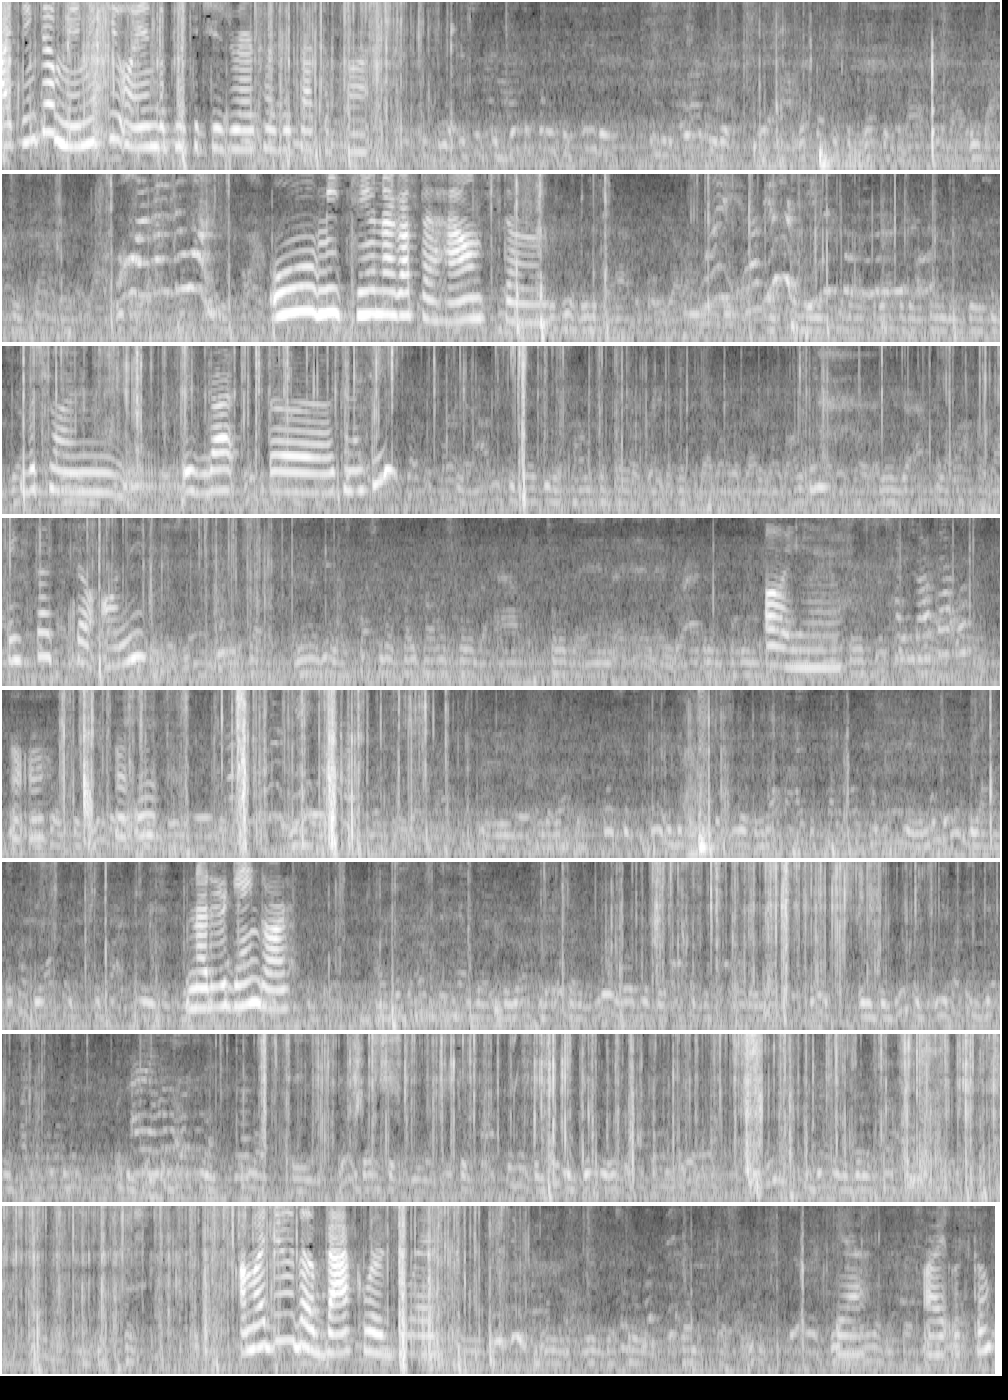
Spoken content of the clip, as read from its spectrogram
I think the Mimikyu and the Pikachu's rare because it's at the front. Oh, I got a new one. Me too, and I got the Houndstone. Which one is that? The can I see? I think that's still on it. Oh yeah. Have you got that one? Uh-uh. Not yet. Another Gengar. I'm gonna do the backwards way. Yeah. Alright, let's go.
